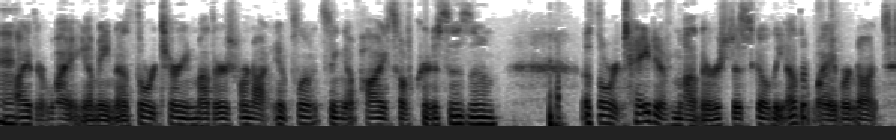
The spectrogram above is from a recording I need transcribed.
Hmm. Either way, I mean, authoritarian mothers were not influencing of high self criticism. Authoritative mothers, just go the other way, were not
